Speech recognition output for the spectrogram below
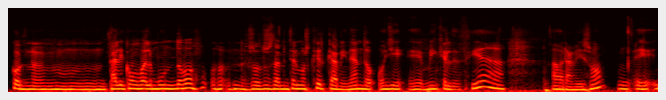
con mm, tal y como va el mundo, nosotros también tenemos que ir caminando. Oye, eh, Miquel decía ahora mismo, eh,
